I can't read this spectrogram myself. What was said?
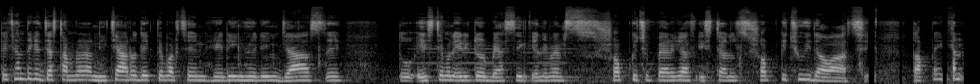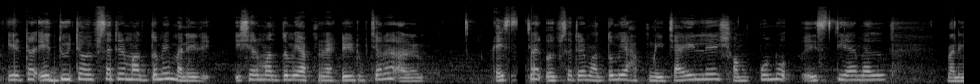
তো এখান থেকে জাস্ট আপনারা নিচে আরও দেখতে পাচ্ছেন হেডিং হেডিং যা আছে। তো এইচটিএমএল এডিটর বেসিক এলিমেন্টস সব কিছু প্যারাগ্রাফ স্টাইল সব কিছুই দেওয়া আছে। আপনি এখান, এটা, এই দুইটা ওয়েবসাইটের মাধ্যমে মানে ইসের মাধ্যমে আপনার একটা ইউটিউব চ্যানেল আর এইচটিএমএল ওয়েবসাইটের মাধ্যমে আপনি চাইলে সম্পূর্ণ এইচটিএমএল মানে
